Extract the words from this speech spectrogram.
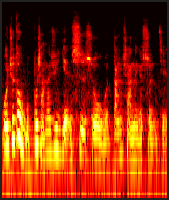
我觉得我不想再去掩饰，说我当下那个瞬间，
